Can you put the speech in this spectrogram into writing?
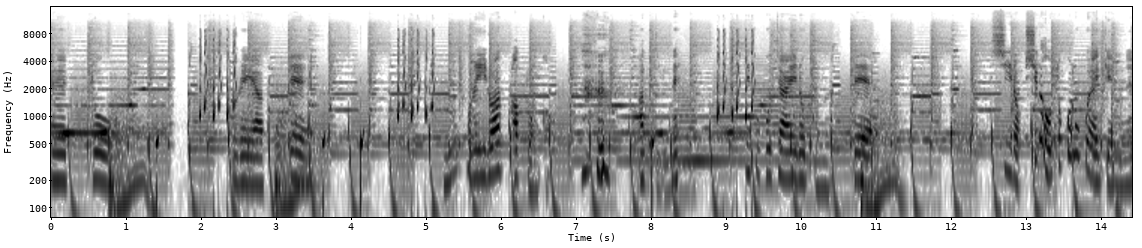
えーっと、これやって、ん？これ色あ、あっとんか？合ってるね。で、ここ茶色く塗って、白。白男の子やけんね。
